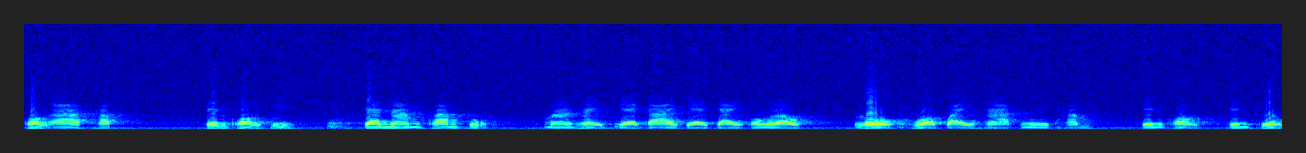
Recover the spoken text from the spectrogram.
ของอาภัพเป็นของที่จะนำความสุขมาให้แก่กายแก่ใจของเรา โลกทั่วไปหากมีธรรมเป็นของเป็นเครื่อง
